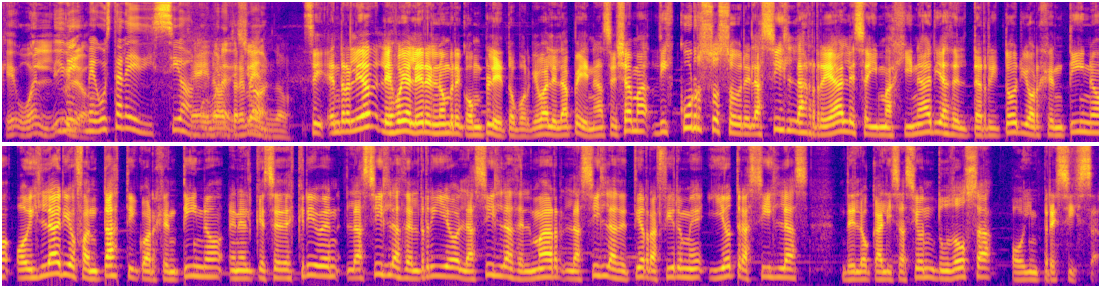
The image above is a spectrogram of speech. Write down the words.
Qué buen Me, libro. me gusta la edición. Sí, no, edición. tremendo. Sí, en realidad les voy a leer el nombre completo porque vale la pena. Se llama Discurso sobre las islas reales e imaginarias del territorio argentino o Islario Fantástico Argentino, en el que se describen las islas del río, las islas del mar, las islas de tierra firme y otras islas de localización dudosa o imprecisa.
